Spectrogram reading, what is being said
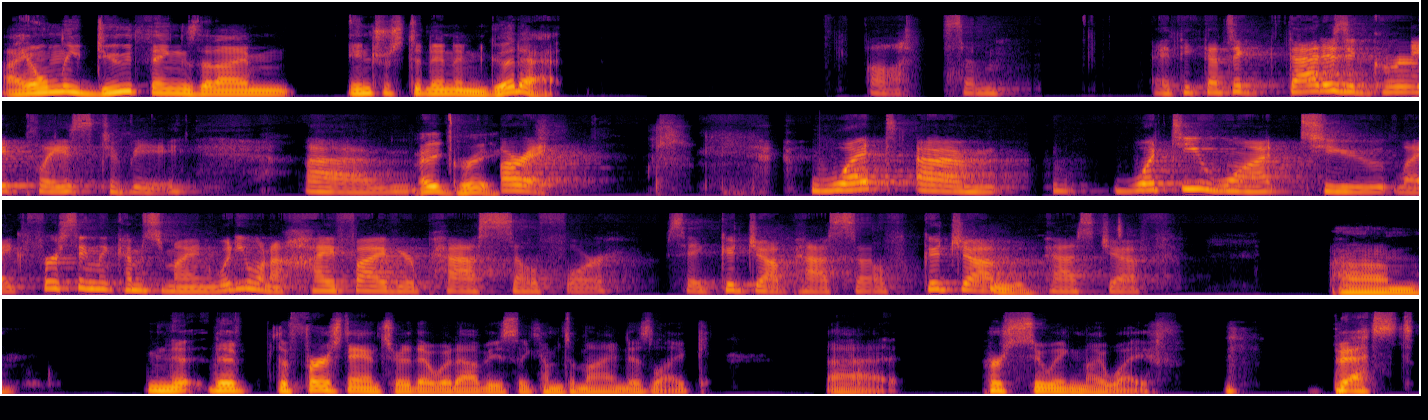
I only do things that I'm interested in and good at. Awesome. I think that's a that is a great place to be. Um, I agree. All right. What um what do you want to like first thing that comes to mind, what do you want to high five your past self for? Say good job past self. Good job Ooh. past Jeff. Um the, the the first answer that would obviously come to mind is like uh pursuing my wife. Best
